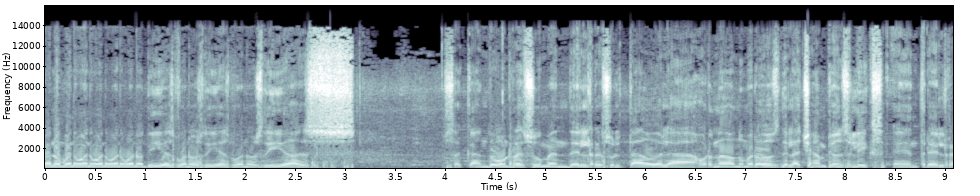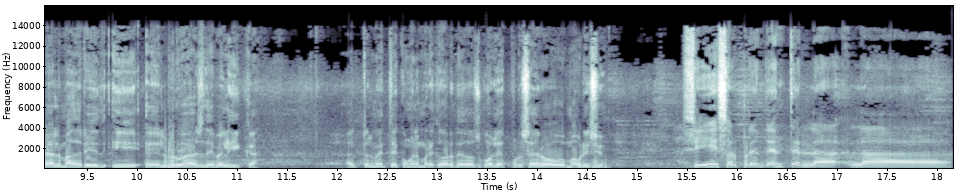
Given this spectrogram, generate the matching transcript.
Bueno, bueno, bueno, bueno, bueno, buenos días, buenos días, buenos días. Sacando un resumen del resultado de la jornada número 2 de la Champions League entre el Real Madrid y el Brujas de Bélgica. Actualmente con el marcador de dos goles por cero, Mauricio. Sí, sorprendente. La, la,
